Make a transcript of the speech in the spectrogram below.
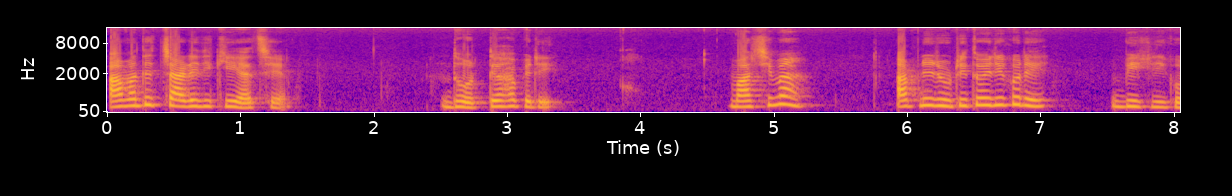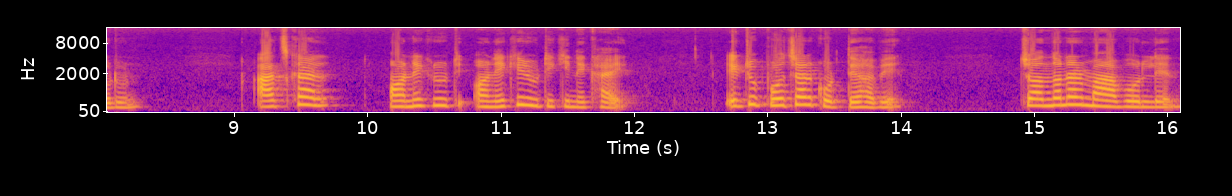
আমাদের চারিদিকে আছে। ধরতে হবে রে। মাসিমা, আপনি রুটি তৈরি করে বিক্রি করুন। আজকাল অনেক রুটি, অনেকে রুটি কিনে খায়। একটু প্রচার করতে হবে। চন্দনার মা বললেন,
